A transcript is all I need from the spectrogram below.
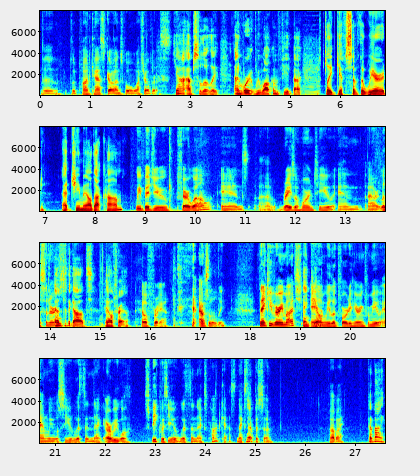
The the podcast gods will watch over us. Yeah, absolutely. And we we welcome feedback. Actually, gifts of the weird at gmail.com. We bid you farewell and uh, raise a horn to you and our listeners. And to the gods. Hail Freya. Hail Freya. Absolutely. Thank you very much. Thank you. And we look forward to hearing from you, and we will see you with the next, or we will speak with you with the next podcast, next Yep. episode. Bye bye. Goodbye.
